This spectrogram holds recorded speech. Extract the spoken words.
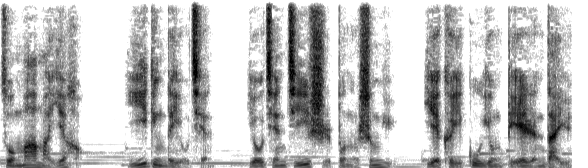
做妈妈也好，一定得有钱。有钱即使不能生育，也可以雇佣别人代孕。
